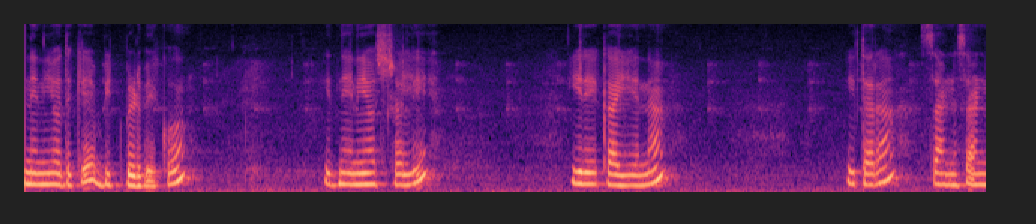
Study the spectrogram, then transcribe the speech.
ನೆನೆಯೋದಕ್ಕೆ ಬಿಟ್ಬಿಡಬೇಕು. ಇದು ನೆನೆಯೋಷ್ಟರಲ್ಲಿ ಹೀರೆಕಾಯಿಯನ್ನು ಈ ಥರ ಸಣ್ಣ ಸಣ್ಣ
